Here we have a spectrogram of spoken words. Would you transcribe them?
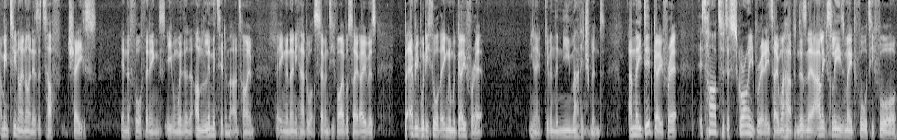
I mean, 299 is a tough chase in the fourth innings, even with an unlimited amount of time. But England only had what 75 or so overs. But everybody thought that England would go for it. you know, given the new management. And they did go for it. It's hard to describe, really, Tone, what happened, isn't it? Alex Lees made 44,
